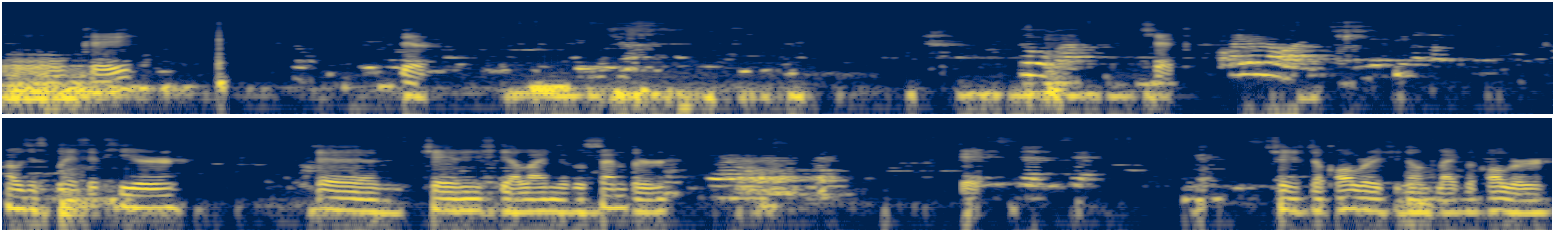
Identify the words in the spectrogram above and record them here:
Okay. There. Check. I'll just place it here and change the alignment to center. Okay. Change the color if you don't like the color.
